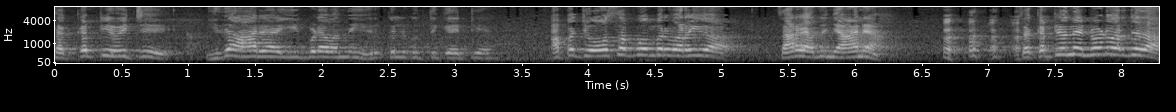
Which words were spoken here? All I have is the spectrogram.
സെക്രട്ടറി ചോദിച്ച് ഇതാരാ ഇവിടെ വന്ന് ഈർക്കൽ കുത്തിക്കയറ്റിയ അപ്പം ജോസഫ് മെമ്പർ പറയുക സാറേ അത് ഞാനാ. സെക്രട്ടറി ഒന്ന് എന്നോട് പറഞ്ഞതാ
